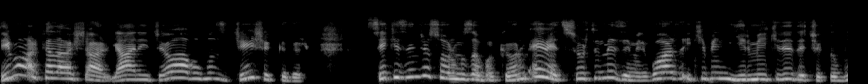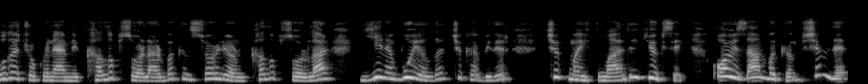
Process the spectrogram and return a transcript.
değil mi arkadaşlar? Yani cevabımız C şıkkıdır. 8. sorumuza bakıyorum. Evet, sürtünme zemini. Bu arada 2022'de de çıktı. Bu da çok önemli. Kalıp sorular. Bakın söylüyorum kalıp sorular yine bu yılda çıkabilir. Çıkma ihtimali de yüksek. O yüzden bakın. Şimdi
